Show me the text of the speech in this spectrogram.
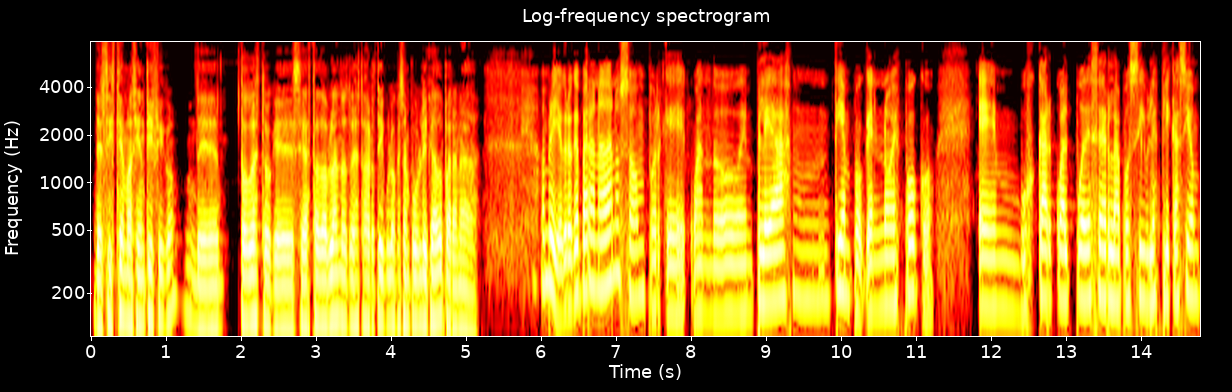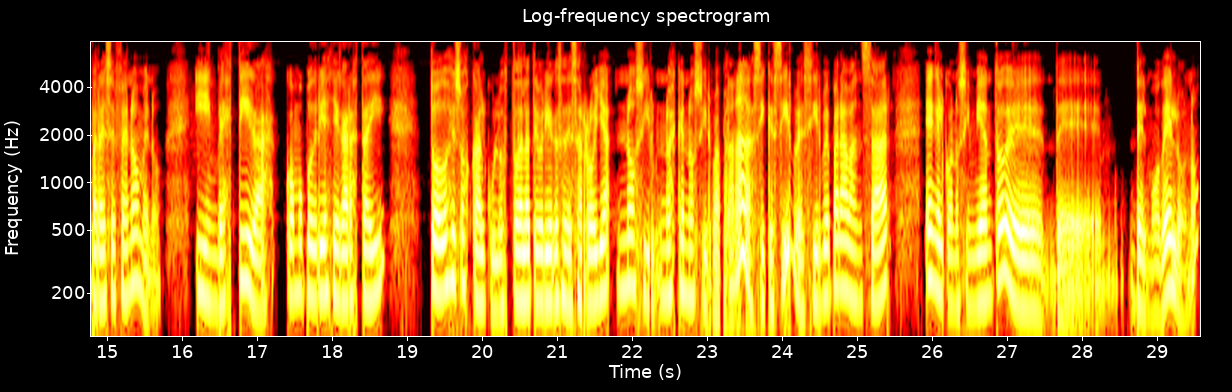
del sistema científico, de todo esto que se ha estado hablando, todos estos artículos que se han publicado, para nada. Hombre, yo creo que para nada no son, porque cuando empleas un tiempo que no es poco en buscar cuál puede ser la posible explicación para ese fenómeno e investigas cómo podrías llegar hasta ahí, todos esos cálculos, toda la teoría que se desarrolla, no, es que no sirva para nada, sí que sirve, sirve para avanzar en el conocimiento de, de, del modelo, ¿no?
